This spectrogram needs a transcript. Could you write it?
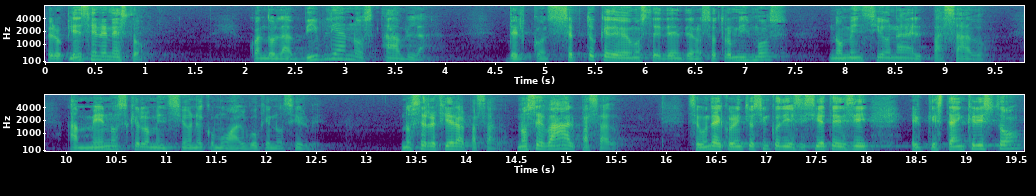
Pero piensen en esto. Cuando la Biblia nos habla del concepto que debemos tener de nosotros mismos, no menciona el pasado, a menos que lo mencione como algo que nos sirve. No se refiere al pasado, no se va al pasado. Segunda de Corintios 5, 17 dice, el que está en Cristo,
